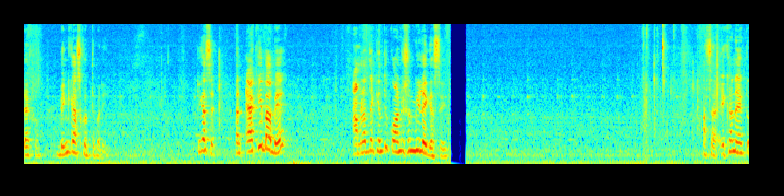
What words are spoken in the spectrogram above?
দেখো ব্যাংকে কাজ করতে পারি। ঠিক আছে? আর একইভাবে আমাদের কিন্তু কন্ডিশন মিলে গেছে। আচ্ছা এখানে একটু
